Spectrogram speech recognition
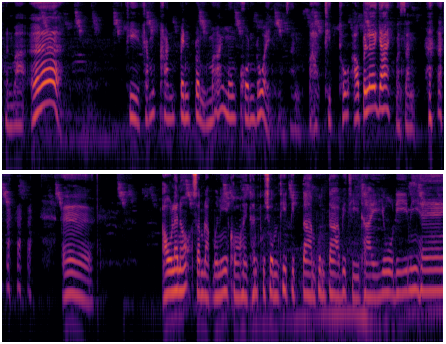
เพิ่นว่า เออ ที่สำคัญเป็นต้นไม้มงคลด้วยวสันปาทิโทเอาไปเลยยายว่าสันเออเอาแล้วเนาะสำหรับมื้อนี้ขอให้ท่านผู้ชมที่ติดตามคุณตาวิถีไทยอยู่ดีมีแหง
